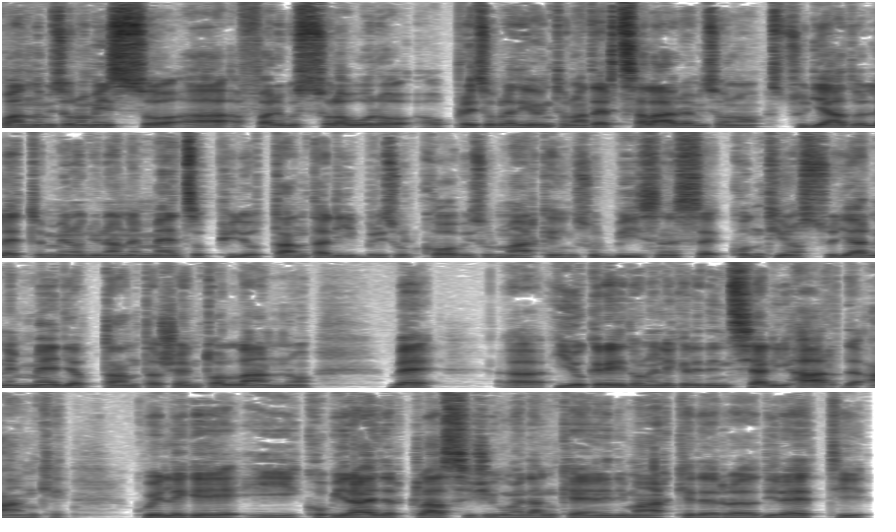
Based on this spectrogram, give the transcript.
quando mi sono messo a, a fare questo lavoro ho preso praticamente una terza laurea, mi sono studiato e letto in meno di un anno e mezzo più di 80 libri sul copy, sul marketing, sul business, continuo a studiarne in media 80-100 all'anno. Beh, Uh, io credo nelle credenziali hard anche, quelle che i copywriter classici come Dan Kennedy, marketer diretti,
